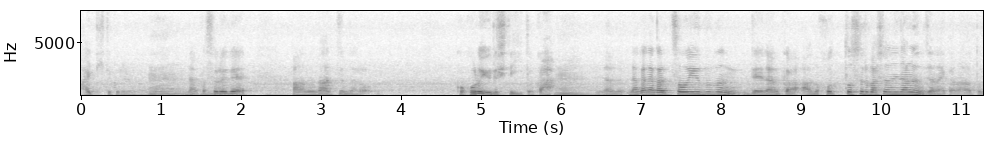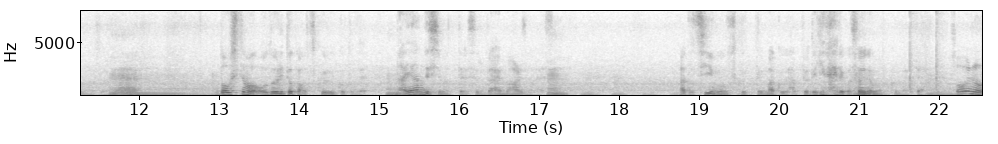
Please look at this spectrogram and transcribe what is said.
入ってきてくれるので、うん。なんかそれであのなんて言うんだろう心許していいとか、あのなかなかそういう部分でなんかあのほっとする場所になるんじゃないかなと思うんですよね。どうしても踊りとかを作ることで悩んでしまったりする場合もあるじゃないですか。あとチームを作ってうまく発表できないとかそういうのも含めて、そういうのの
